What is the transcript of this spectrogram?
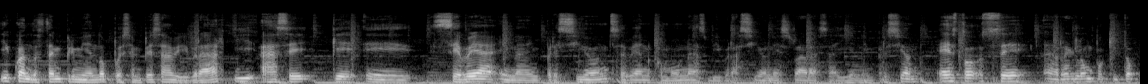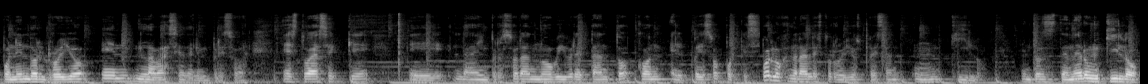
y cuando está imprimiendo pues empieza a vibrar y hace que eh, se vea en la impresión, se vean como unas vibraciones raras ahí en impresión. Esto se arregla un poquito poniendo el rollo en la base de la impresora. Esto hace que eh, la impresora no vibre tanto con el peso porque por lo general estos rollos pesan un kilo entonces tener un kilo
